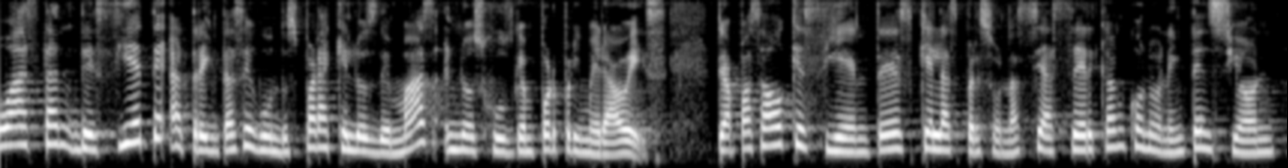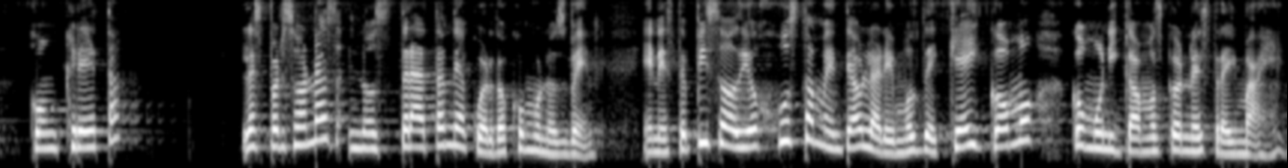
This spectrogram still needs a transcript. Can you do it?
bastan de 7 a 30 segundos para que los demás nos juzguen por primera vez. ¿Te ha pasado que sientes que las personas se acercan con una intención concreta? Las personas nos tratan de acuerdo como nos ven. En este episodio justamente hablaremos de qué y cómo comunicamos con nuestra imagen.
